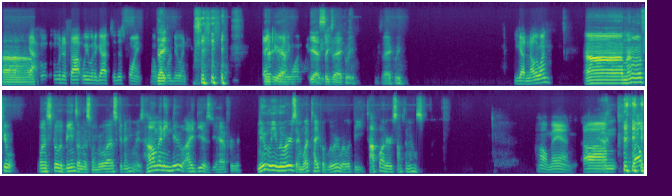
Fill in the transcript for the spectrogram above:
Uh, yeah who, who would have thought we would have got to this point of what we're doing thank Uh, you yeah. everyone We yes, appreciate it. exactly, exactly. you got another one Um, I don't know if you want to spill the beans on this one, but we'll ask it anyways. How many new ideas do you have for new Lee lures, and what type of lure will it be? Top water or something else? Oh man. Um, well,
